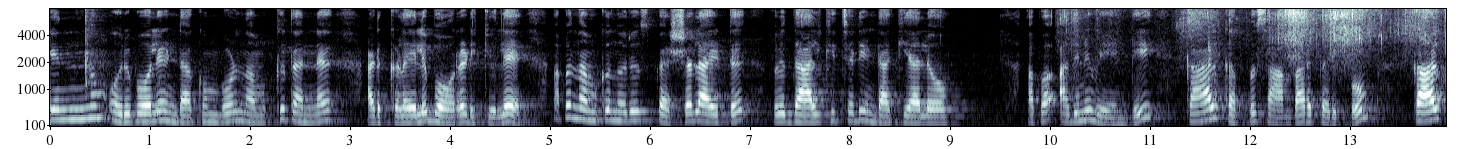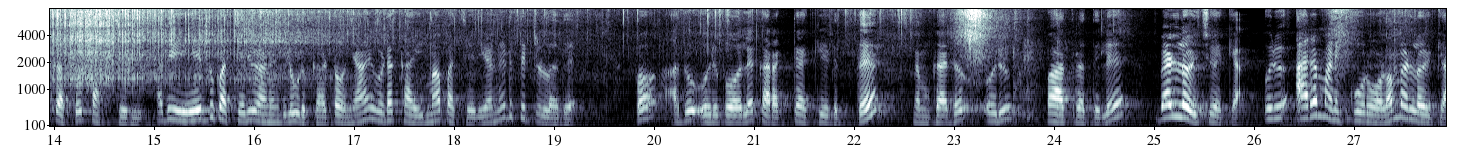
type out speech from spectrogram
എന്നും ഒരുപോലെ ഉണ്ടാക്കുമ്പോൾ നമുക്ക് തന്നെ അടുക്കളയിൽ ബോറടിക്കും അല്ലേ അപ്പം നമുക്കൊന്നൊരു സ്പെഷ്യലായിട്ട് ഒരു ദാൽ കിച്ചടി ഉണ്ടാക്കിയാലോ? അപ്പോൾ അതിനു വേണ്ടി കാൽ കപ്പ് സാമ്പാർ പരിപ്പും കാൽ കപ്പ് പച്ചരി അത് ഏത് പച്ചരി വേണമെങ്കിലും എടുക്കാം കേട്ടോ. ഞാൻ ഇവിടെ കൈമ പച്ചരിയാണ് എടുത്തിട്ടുള്ളത്. അപ്പോൾ അത് ഒരുപോലെ കറക്റ്റാക്കി എടുത്ത് നമുക്കത് ഒരു പാത്രത്തിൽ വെള്ളമൊഴിച്ച് വയ്ക്കുക ഒരു അരമണിക്കൂറോളം വെള്ളം ഒഴിക്കുക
